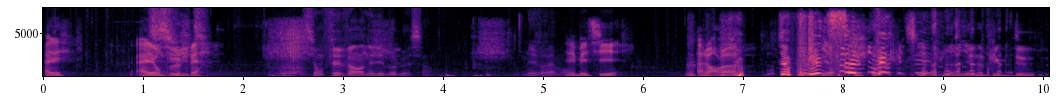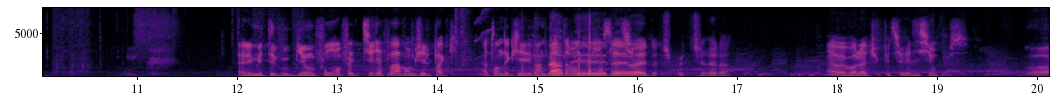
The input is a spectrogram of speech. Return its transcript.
Allez, allez, on peut le 18. faire. Si on fait 20, on est des beaux gosses. hein. Mais vraiment. Et Betty. Alors là, Y'a plus il une seule il y en a plus que deux. Allez, mettez-vous bien au fond. En fait, tirez pas avant que j'ai le pack. Attendez que j'ai les Non 24 avant de commencer à tirer. ouais, là, tu peux tirer là. Ah ouais, voilà, tu peux tirer d'ici en plus. Oh.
